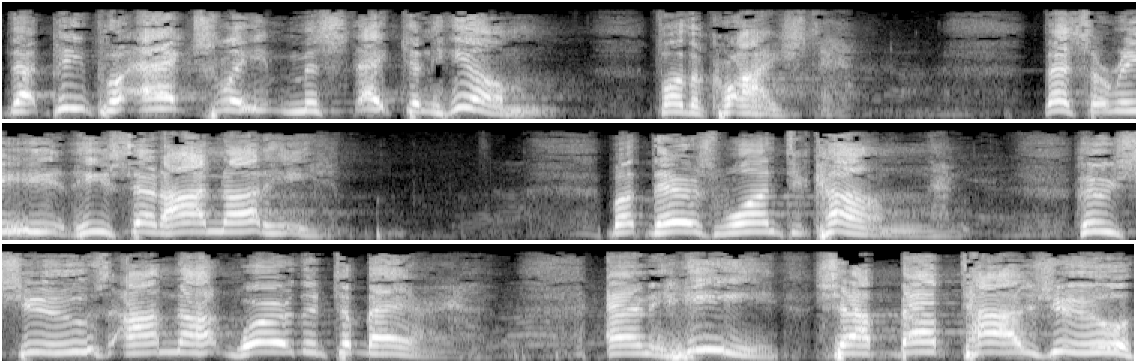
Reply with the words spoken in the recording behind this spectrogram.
that people actually mistaken him for the Christ. That's the reason he said, I'm not he. But there's one to come whose shoes I'm not worthy to bear. And he shall baptize you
